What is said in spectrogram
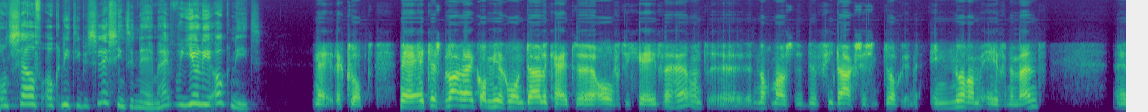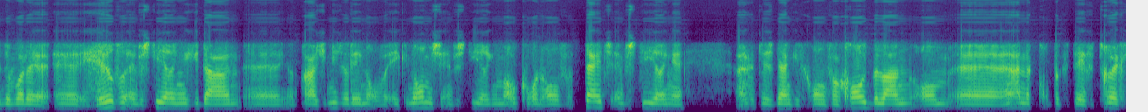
onszelf ook niet die beslissing te nemen. Hè? Voor jullie ook niet. Nee, dat klopt. Nee, het is belangrijk om hier gewoon duidelijkheid over te geven. Hè? Want nogmaals, de, de Vierdaagse is natuurlijk een enorm evenement. Uh, er worden uh, heel veel investeringen gedaan. Uh, dan praat je niet alleen over economische investeringen, maar ook gewoon over tijdsinvesteringen. En het is denk ik gewoon van groot belang om, en dan kop ik het even terug,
